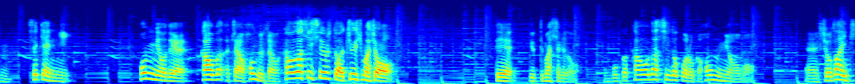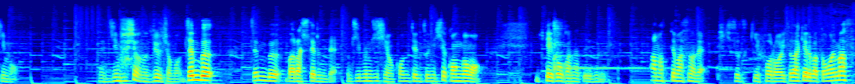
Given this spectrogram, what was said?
うん、世間に本名で顔、じゃあ本名ちゃう顔出ししてる人は注意しましょうって言ってましたけど、僕は顔出しどころか本名も、えー、所在地も、事務所の住所も全部、全部ばらしてるんで、自分自身をコンテンツにして今後も生きていこうかなというふうに余ってますので、引き続きフォローいただければと思います。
